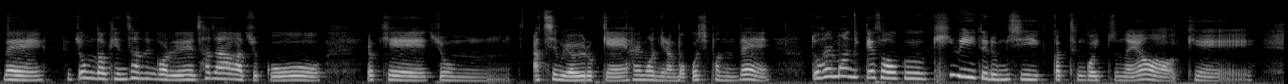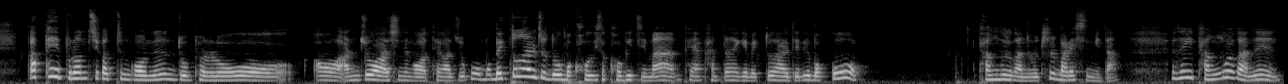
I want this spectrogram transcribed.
네, 좀 더 괜찮은 거를 찾아가지고, 이렇게 좀 아침을 여유롭게 할머니랑 먹고 싶었는데, 또 할머니께서 그 키위들 음식 같은 거 있잖아요. 이렇게 카페 브런치 같은 거는 또 별로 어, 안 좋아하시는 것 같아가지고 뭐 맥도날드도 뭐 거기서 거기지만 그냥 간단하게 맥도날드를 먹고 박물관으로 출발했습니다. 그래서 이 박물관은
